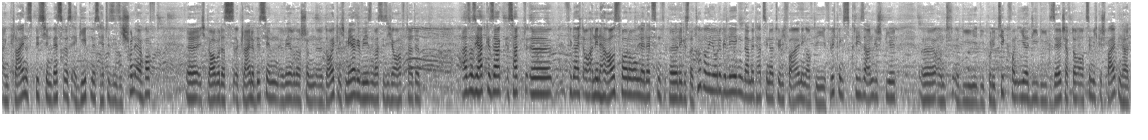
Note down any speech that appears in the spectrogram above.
ein kleines bisschen besseres Ergebnis hätte sie sich schon erhofft. Äh, ich glaube, das äh, kleine bisschen wäre doch schon äh, deutlich mehr gewesen, was sie sich erhofft hatte. Also sie hat gesagt, es hat äh, vielleicht auch an den Herausforderungen der letzten Legislaturperiode gelegen. Damit hat sie natürlich vor allen Dingen auf die Flüchtlingskrise angespielt und die, die Politik von ihr, die die Gesellschaft doch auch ziemlich gespalten hat.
